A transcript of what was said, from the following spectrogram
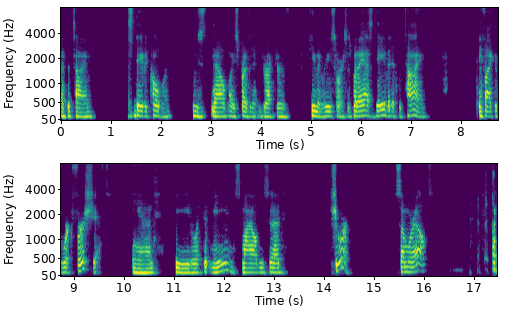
at the time, David Coblin, who's now vice president and director of human resources. But I asked David at the time if I could work first shift. And he looked at me and smiled and said, Sure, somewhere else. and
